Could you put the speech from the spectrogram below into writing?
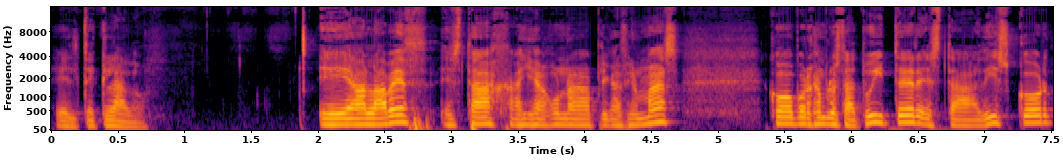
el teclado. Eh, a la vez está, hay alguna aplicación más, como por ejemplo está Twitter, está Discord,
